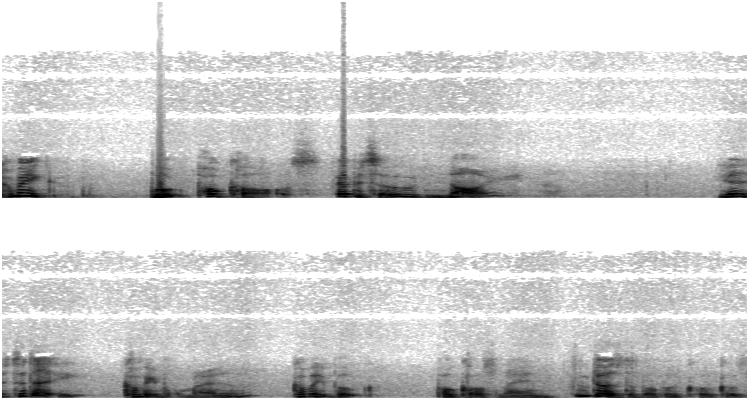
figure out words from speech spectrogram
Comic Book Podcast, Episode 9. Yes, today, Comic Book Man, Comic Book Podcast Man, who does the book podcast,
